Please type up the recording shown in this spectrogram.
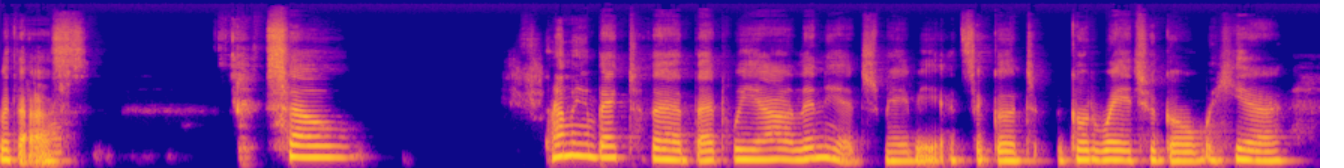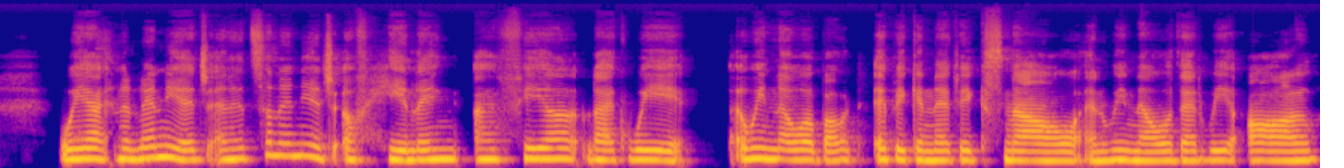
with us. So, coming back to that, that we are lineage. Maybe it's a good good way to go here. We are in a lineage, and it's a lineage of healing. I feel like we we know about epigenetics now, and we know that we all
